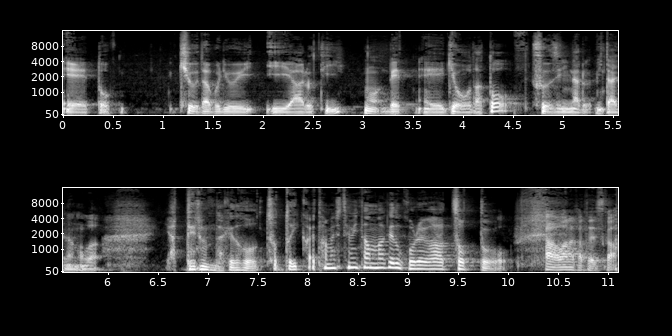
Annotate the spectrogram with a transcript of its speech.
えっ、と、QWERT のレ、えー行だと数字になるみたいなのがやってるんだけど、ちょっと一回試してみたんだけど、これがちょっと、あ、合わなかったですか？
